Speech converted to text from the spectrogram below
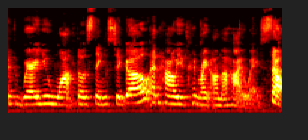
with where you want those things to go and how you can write on the highway. So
